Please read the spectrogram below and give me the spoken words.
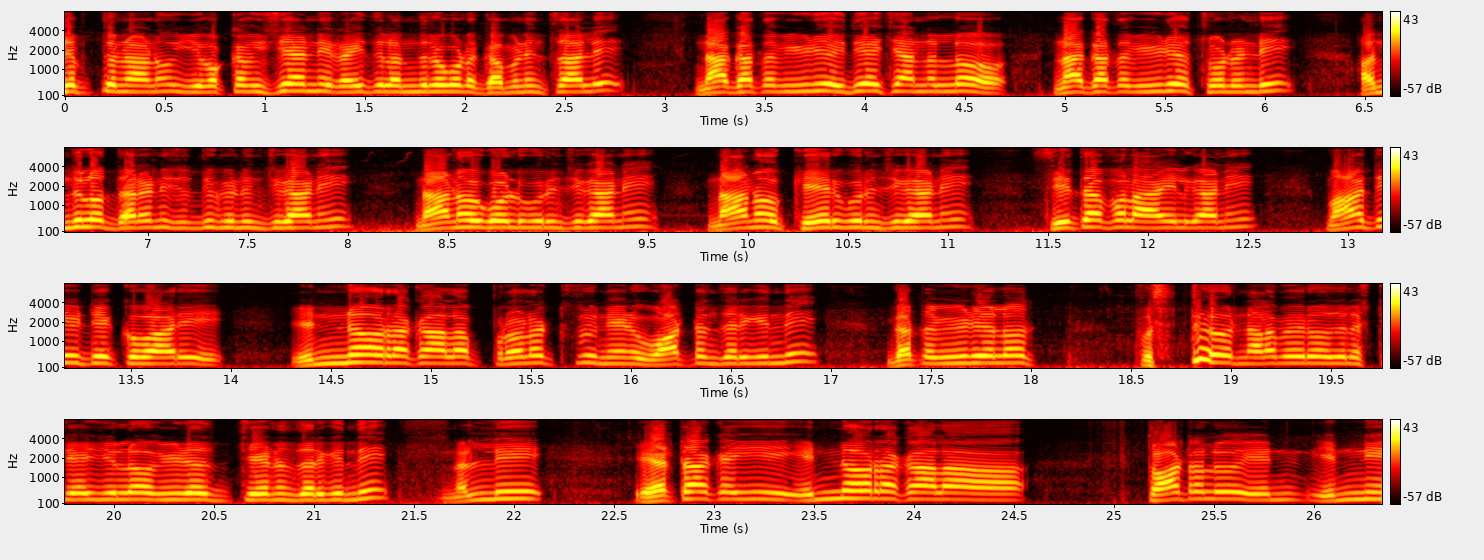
చెప్తున్నాను. ఈ ఒక్క విషయాన్ని రైతులందరూ కూడా గమనించాలి. నా గత వీడియో ఇదే ఛానల్లో నా గత వీడియో చూడండి. అందులో ధరణి శుద్ధి గురించి కానీ నానో గోల్డ్ గురించి కానీ నానో కేర్ గురించి కానీ సీతాఫల ఆయిల్ కానీ మహతీటెక్ వారి ఎన్నో రకాల ప్రోడక్ట్స్ నేను వాడటం జరిగింది. గత వీడియోలో ఫస్ట్ నలభై రోజుల స్టేజీలో వీడియో చేయడం జరిగింది. నల్లి అటాక్ అయ్యి ఎన్నో రకాల తోటలు ఎన్ని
